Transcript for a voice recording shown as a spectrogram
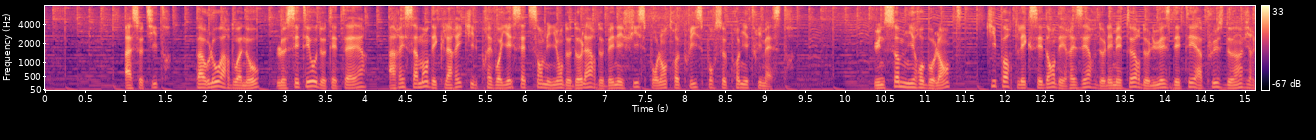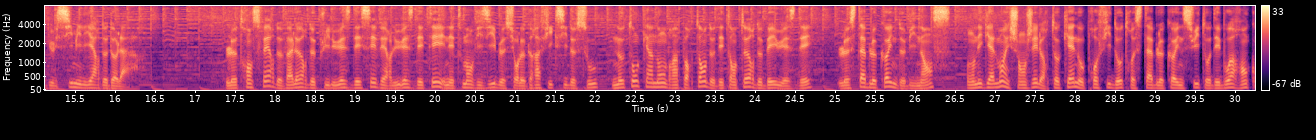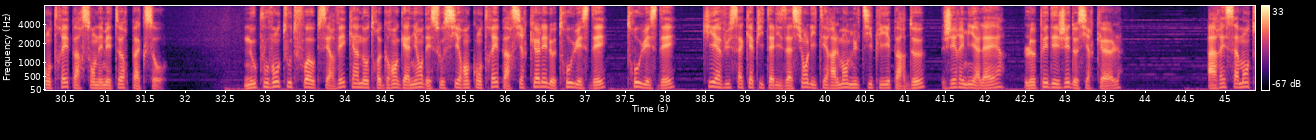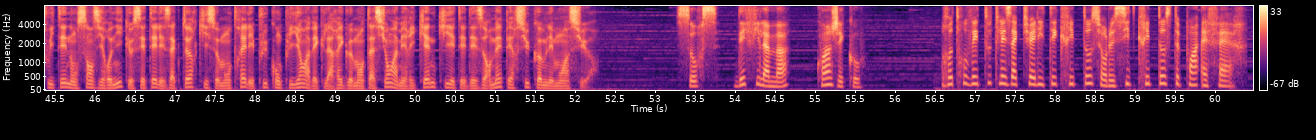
À ce titre, Paolo Arduano, le CTO de Tether, a récemment déclaré qu'il prévoyait 700 millions de dollars de bénéfices pour l'entreprise pour ce premier trimestre. Une somme mirobolante, qui porte l'excédent des réserves de l'émetteur de l'USDT à plus de 1,6 milliard de dollars. Le transfert de valeur depuis l'USDC vers l'USDT est nettement visible sur le graphique ci-dessous. Notons qu'un nombre important de détenteurs de BUSD, le stablecoin de Binance, ont également échangé leurs tokens au profit d'autres stablecoins suite aux déboires rencontrés par son émetteur Paxo. Nous pouvons toutefois observer qu'un autre grand gagnant des soucis rencontrés par Circle est le TrueUSD, TrueUSD, qui a vu sa capitalisation littéralement multipliée par deux, Jérémy Allaire, le PDG de Circle, a récemment tweeté non sans ironie que c'étaient les acteurs qui se montraient les plus compliants avec la réglementation américaine qui étaient désormais perçus comme les moins sûrs. Source Défilama, CoinGecko. Retrouvez toutes les actualités crypto sur le site cryptost.fr.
